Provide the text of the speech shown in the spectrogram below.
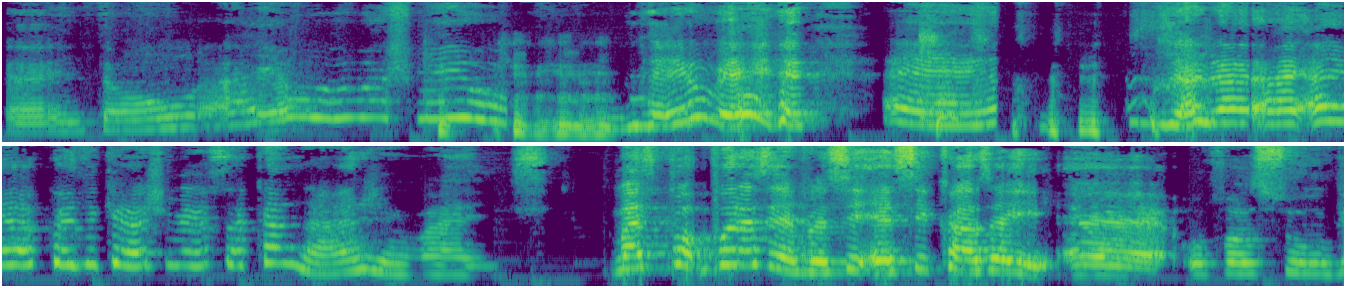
É, então, aí eu, eu acho meio. meio. É. Já, já, é a coisa que eu acho meio sacanagem, mas. Mas, por, por exemplo, esse, esse caso aí, é, o fansub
